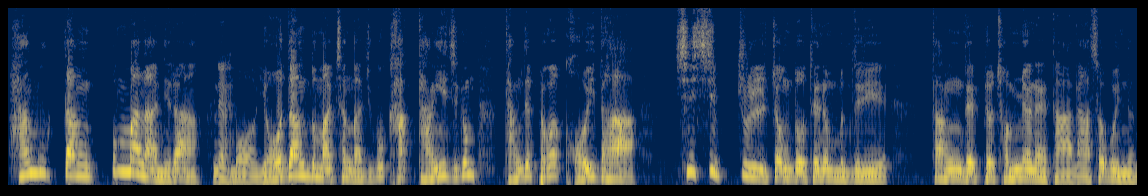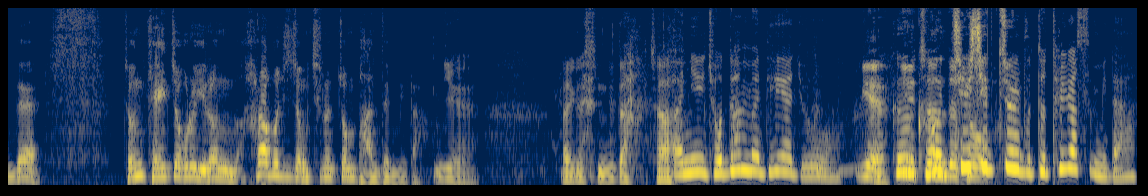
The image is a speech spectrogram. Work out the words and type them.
한국당뿐만 아니라 네. 뭐 여당도 마찬가지고 각 당이 지금 당 대표가 거의 다 70줄 정도 되는 분들이 당 대표 전면에 다 나서고 있는데 전 개인적으로 이런 할아버지 정치는 좀 반대입니다. 예. 알겠습니다. 자, 아니 저도 한마디 해야죠. 예. 그 그거 대표- 70줄부터 틀렸습니다.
